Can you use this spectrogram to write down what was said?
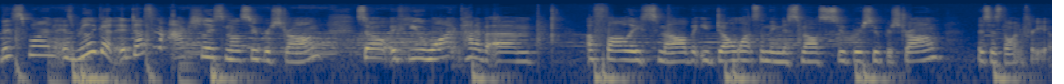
this one is really good. It doesn't actually smell super strong, so if you want kind of um, a folly smell but you don't want something to smell super, super strong, this is the one for you.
